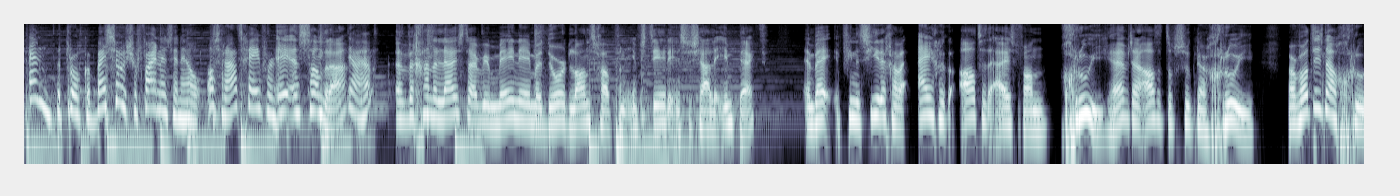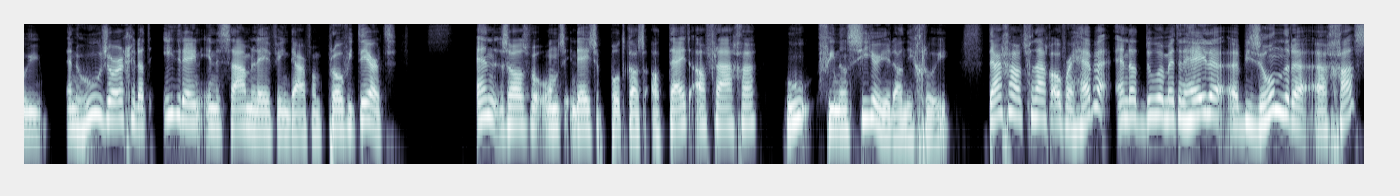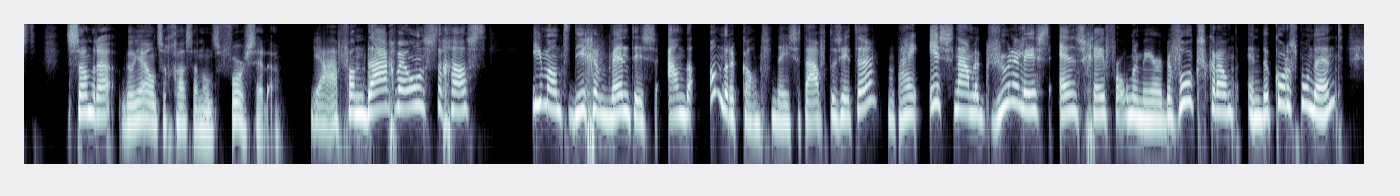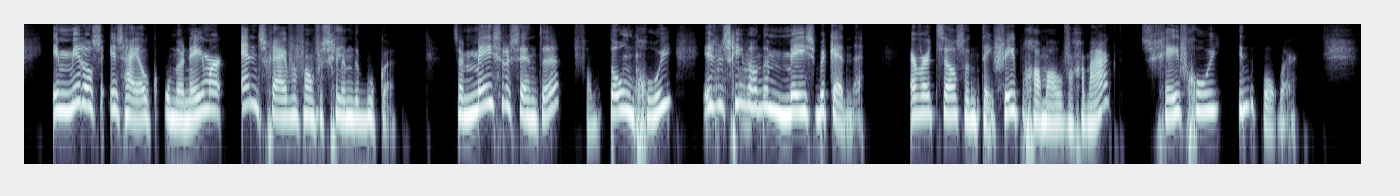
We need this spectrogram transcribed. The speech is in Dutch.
En betrokken bij Social Finance NL als raadgever. Hey en Sandra, Ja, eh, we gaan de luisteraar weer meenemen door het landschap van investeren in sociale impact. En bij financieren gaan we eigenlijk altijd uit van groei. Hè? We zijn altijd op zoek naar groei. Maar wat is nou groei? En hoe zorg je dat iedereen in de samenleving daarvan profiteert? En zoals we ons in deze podcast altijd afvragen, hoe financier je dan die groei? Daar gaan we het vandaag over hebben. En dat doen we met een hele eh, bijzondere eh, gast. Sandra, wil jij onze gast aan ons voorstellen? ja, vandaag bij ons te gast iemand die gewend is aan de andere kant van deze tafel te zitten. Want hij is namelijk journalist en schreef voor onder meer de Volkskrant en de Correspondent. Inmiddels is hij ook ondernemer en schrijver van verschillende boeken. Zijn meest recente, Fantoomgroei, is misschien wel de meest bekende. Er werd zelfs een tv-programma over gemaakt, Scheefgroei in de polder.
